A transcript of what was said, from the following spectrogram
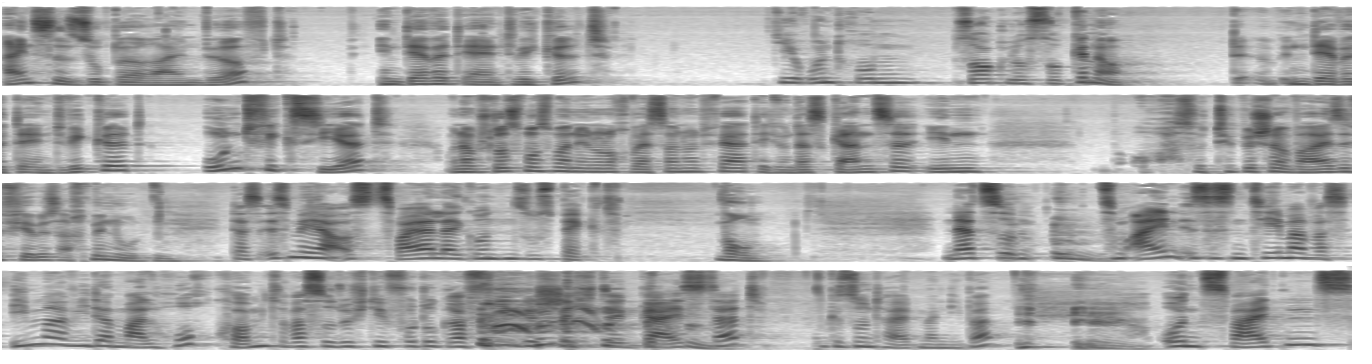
Einzelsuppe reinwirft, in der wird er entwickelt Die rundrum sorglos Suppe. Genau. In der wird er entwickelt und fixiert und am Schluss muss man ihn nur noch wässern und fertig. Und das Ganze in oh, so typischerweise vier bis acht Minuten. Das ist mir ja aus zweierlei Gründen suspekt. Warum? Na, zum, zum einen ist es ein Thema, was immer wieder mal hochkommt, was so durch die Fotografiegeschichte geistert. Gesundheit, mein Lieber. Und zweitens,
